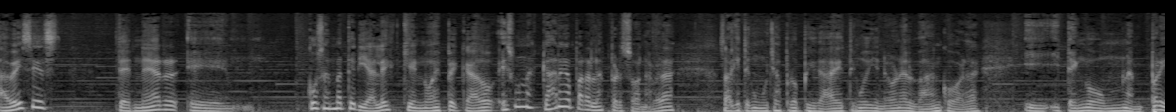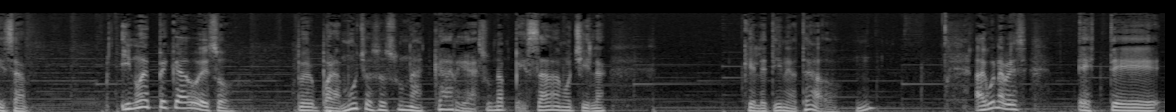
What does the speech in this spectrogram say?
A veces tener eh, cosas materiales que no es pecado es una carga para las personas, ¿verdad? Sabes que tengo muchas propiedades, tengo dinero en el banco, ¿verdad? Y, tengo una empresa. Y no es pecado eso, pero para muchos eso es una carga, es una pesada mochila que le tiene atado. ¿Alguna vez este,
